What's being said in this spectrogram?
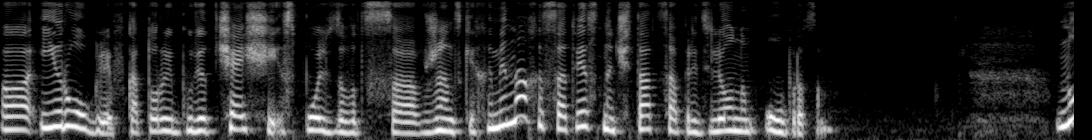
э, иероглиф, который будет чаще использоваться в женских именах и, соответственно, читаться определенным образом. Но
